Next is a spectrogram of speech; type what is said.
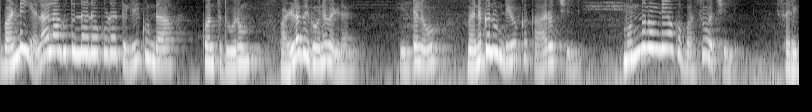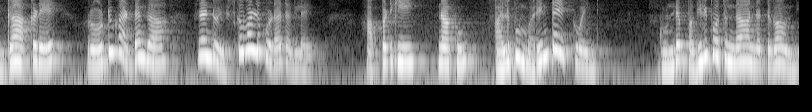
బండి ఎలా లాగుతున్నానో కూడా తెలియకుండా కొంత దూరం పళ్ళ బిగువన వెళ్ళాను. ఇంతలో వెనక నుండి ఒక కారు వచ్చింది ముందు నుండి ఒక బస్సు వచ్చింది. సరిగ్గా అక్కడే రోడ్డుకు అడ్డంగా రెండు ఇసుక బళ్ళు కూడా తగిలాయి. అప్పటికి నాకు అలుపు మరింత ఎక్కువైంది. గుండె పగిలిపోతుందా అన్నట్టుగా ఉంది.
